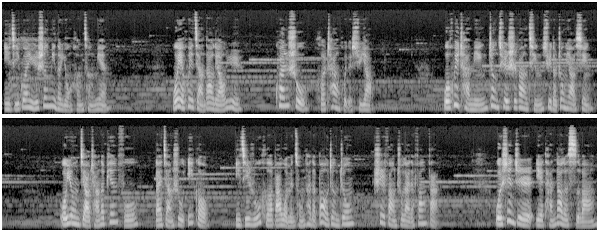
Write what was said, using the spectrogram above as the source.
以及关于生命的永恒层面，我也会讲到疗愈、宽恕和忏悔的需要。我会阐明正确释放情绪的重要性。我用较长的篇幅来讲述 ego 以及如何把我们从它的暴政中释放出来的方法。我甚至也谈到了死亡。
